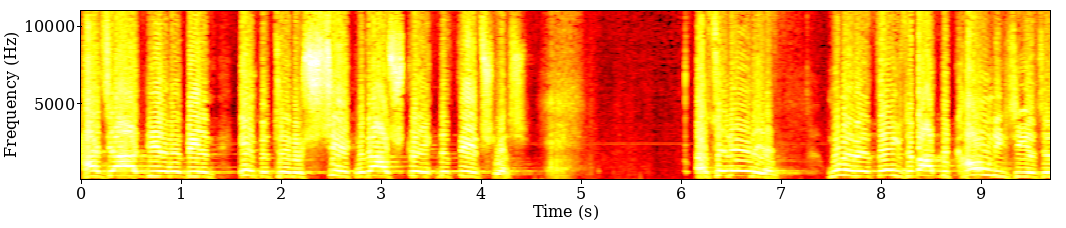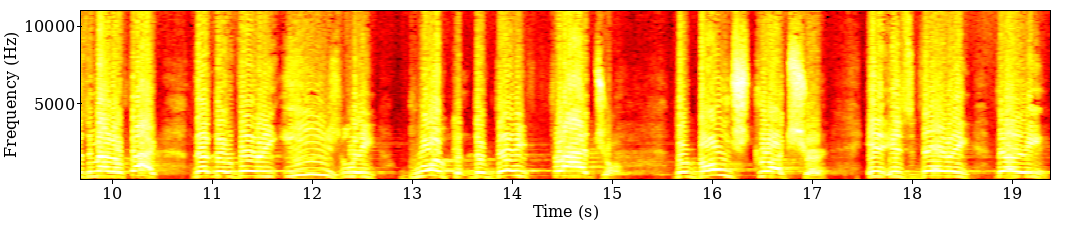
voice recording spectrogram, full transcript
Has the idea of being impotent or sick, without strength, defenseless. I said earlier, one of the things about the conies is, as a matter of fact, that they're very easily broken. They're very fragile. Their bone structure is very, very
